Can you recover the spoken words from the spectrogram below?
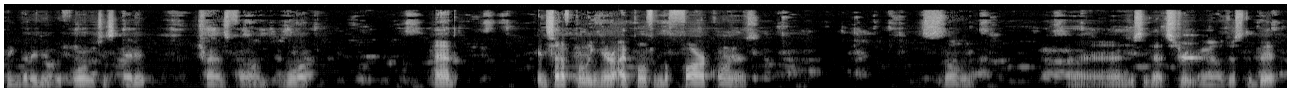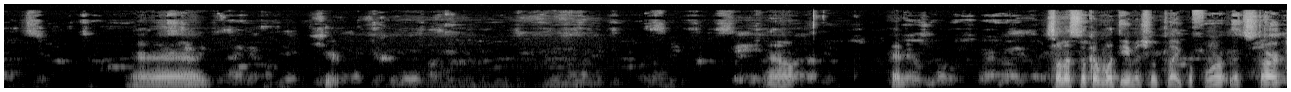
thing that I did before, which is edit, transform, warp. And instead of pulling here, I pull from the far corners. Slowly. and you see that straightening out just a bit. And here. Now, edit. So let's look at what the image looked like before. Let's start.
